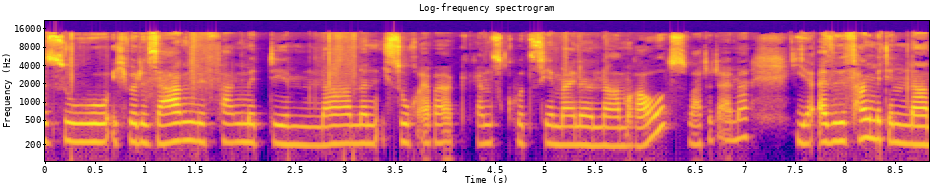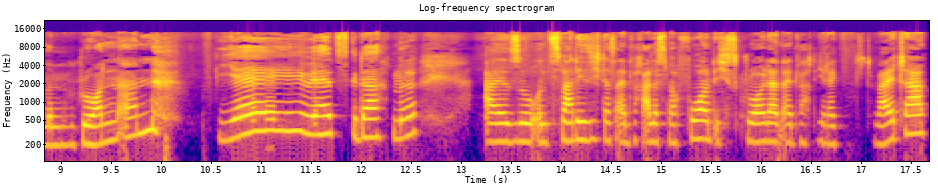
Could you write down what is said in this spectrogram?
Also, ich würde sagen, wir fangen mit dem Namen. Ich suche einmal ganz kurz hier meine Namen raus. Wartet einmal. Hier, also wir fangen mit dem Namen Ron an. Yay, wer hätte es gedacht, ne? Also, und zwar lese ich das einfach alles mal vor und ich scroll dann einfach direkt weiter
